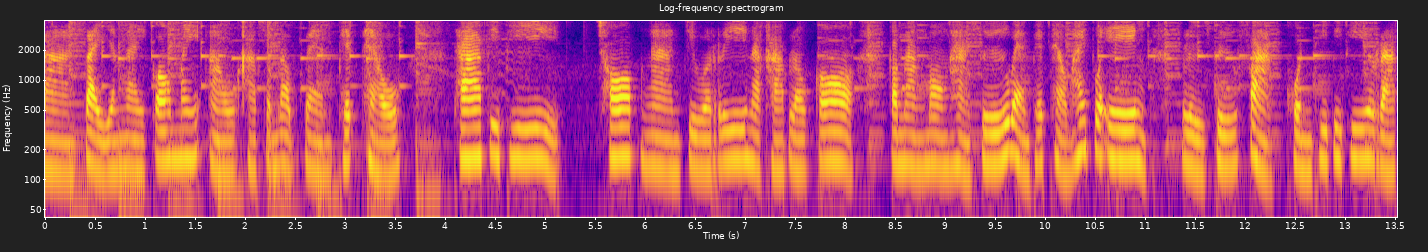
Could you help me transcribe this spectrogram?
ลาใส่ยังไงก็ไม่เอาครับสำหรับแหวนเพชรแถว ถ้าพี่ๆ ชอบงานจิวเวลรี่นะครับแล้วก็กำลังมองหาซื้อแหวนเพชรแถวให้ตัวเอง หรือซื้อฝากคนที่พี่ๆรัก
